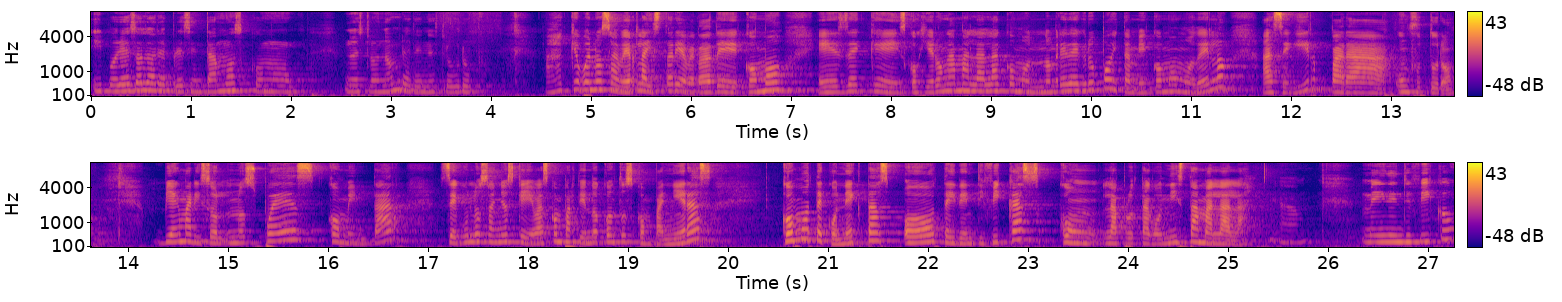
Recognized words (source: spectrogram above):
Y por eso lo representamos como nuestro nombre de nuestro grupo. Ah, qué bueno saber la historia, ¿verdad? De cómo es de que escogieron a Malala como nombre de grupo y también como modelo a seguir para un futuro. Bien, Marisol, ¿nos puedes comentar, según los años que llevas compartiendo con tus compañeras, cómo te conectas o te identificas con la protagonista Malala? Me identifico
